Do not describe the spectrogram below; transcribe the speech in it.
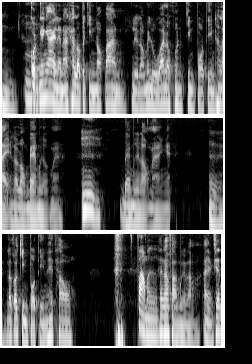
อืมกดง่าย ๆ เลยนะ ถ้าเราไปกินนอกบ้าน หรือเราไม่รู้ว่าเราควรกินโปรตีนเท่าไหร่ เราลองแบมือออกมา อืมแบมือเราออกมาอย่างเงี้ย เออ แล้วก็กินโปรตีนให้เท่า ฝ่ามือให้เท่าฝ่ามือเรา อะอย่างเช่น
